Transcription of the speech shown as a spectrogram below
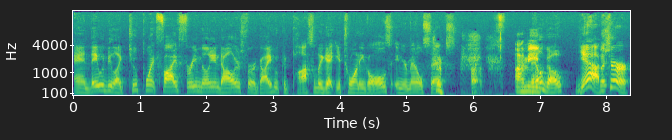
and they would be like 2.53 million dollars for a guy who could possibly get you 20 goals in your middle six. I mean, they'll go, yeah, but, sure.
